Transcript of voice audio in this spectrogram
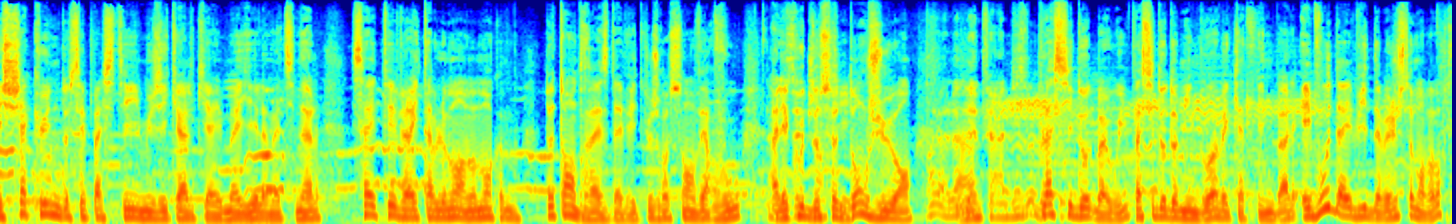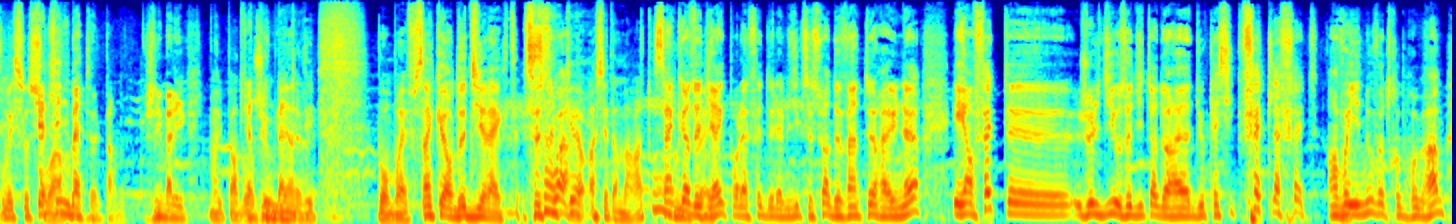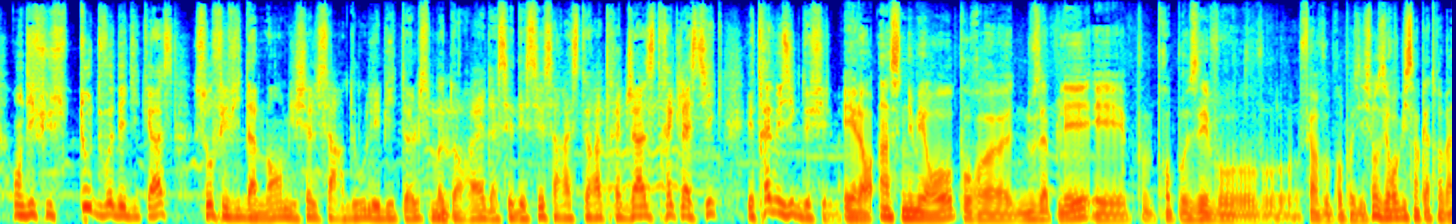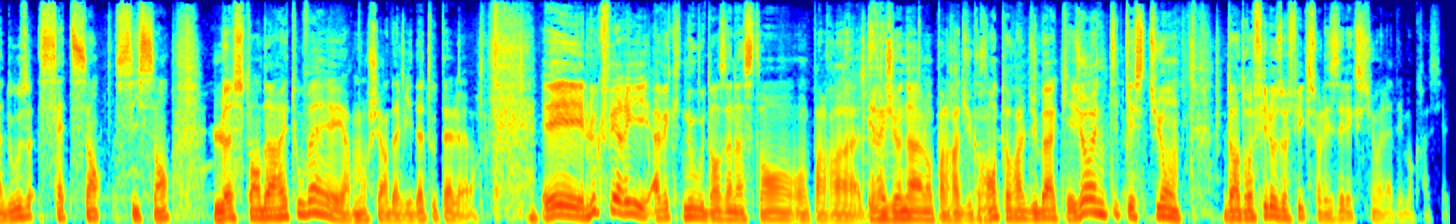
Chacune de ces pastilles musicales qui a émaillé la matinale, ça a été véritablement un moment comme de tendresse, David, que je ressens envers vous, à l'écoute de ce Don Juan. Oh là là, vous allez me faire un bisou. Placido, bah oui, Placido Domingo avec Kathleen Ball. Et vous, David, justement, on va vous retrouver ce soir. Kathleen Battle, pardon. Je l'ai mal écrit. Oui, pardon, j'ai oublié un Bon, bref, 5 heures de direct. Ce 5 soir. Heures. Ah, c'est un marathon. 5 heures de direct pour la fête de la musique ce soir, de 20h à 1h. Et en fait, euh, je le dis aux auditeurs de Radio Classique, faites la fête. Envoyez-nous votre programme. On diffuse toutes vos dédicaces, sauf évidemment Michel Sardou, les Beatles, mm. Motorhead, ACDC. Ça restera très jazz, très classique et très musique de film. Et alors, un numéro pour euh, nous appeler et proposer vos, vos, faire vos propositions. 0892 700 600. Le standard est ouvert, mon cher David. À tout à Et Luc Ferry avec nous dans un instant. On parlera des régionales, on parlera du grand oral du bac. Et j'aurai une petite question d'ordre philosophique sur les élections et la démocratie.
